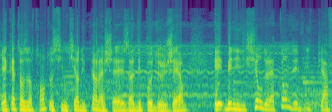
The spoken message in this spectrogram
Et à 14h30, au cimetière du Père-Lachaise, un dépôt de gerbes et bénédiction de la tombe d'Edith Piaf.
